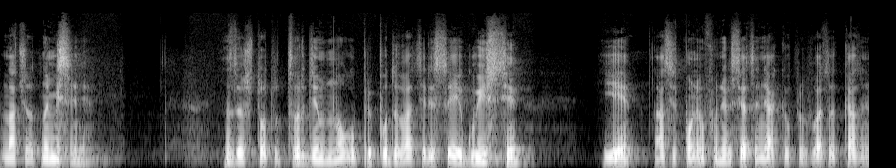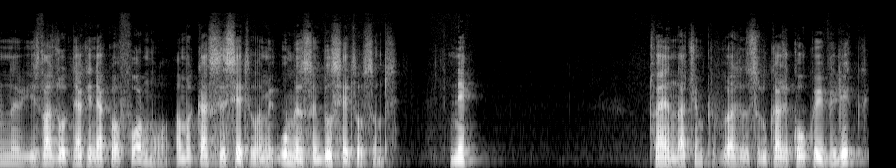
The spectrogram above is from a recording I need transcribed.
начинът на мислене защото твърде много преподаватели са егоисти и аз изпълням в университета някакъв преподавател, казва, изважда от някаква, някаква формула. Ама как се сетил? Ами умен съм бил, сетил съм се. Не. Това е начин преподавател да се докаже колко е велик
